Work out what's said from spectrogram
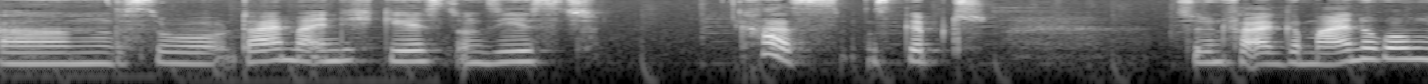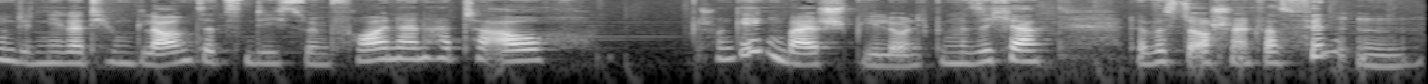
Ähm, dass du da einmal in dich gehst und siehst, krass. Es gibt zu den Verallgemeinerungen, den negativen Glaubenssätzen, die ich so im Vorhinein hatte, auch schon Gegenbeispiele. Und ich bin mir sicher, da wirst du auch schon etwas finden.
